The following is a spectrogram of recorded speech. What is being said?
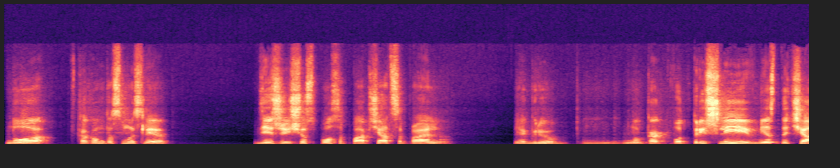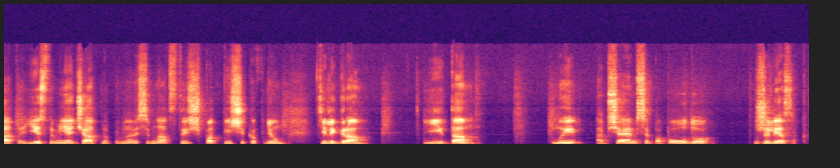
Но в каком-то смысле здесь же еще способ пообщаться, правильно? Я говорю, ну как вот пришли вместо чата. Есть у меня чат, напоминаю, 17 тысяч подписчиков в нем, Телеграм. И там мы общаемся по поводу железок.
